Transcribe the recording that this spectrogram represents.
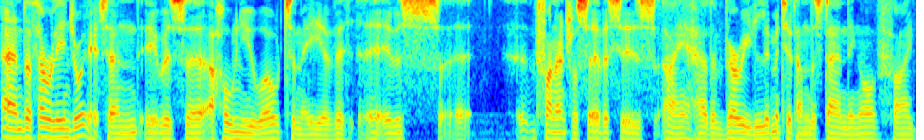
and I thoroughly enjoyed it. And it was uh, a whole new world to me. It, was uh, financial services I had a very limited understanding of. I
